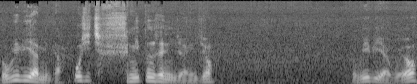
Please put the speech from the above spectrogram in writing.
노비비아입니다. 꽃이 참 이쁜 선인장이죠. 노비비아고요.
